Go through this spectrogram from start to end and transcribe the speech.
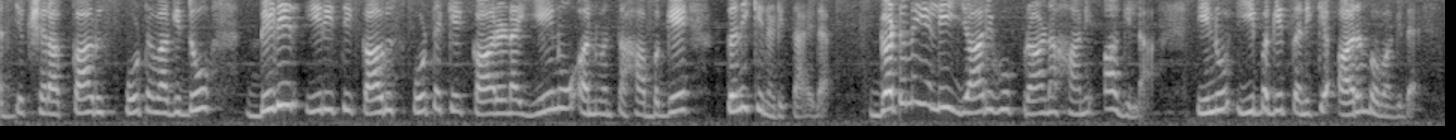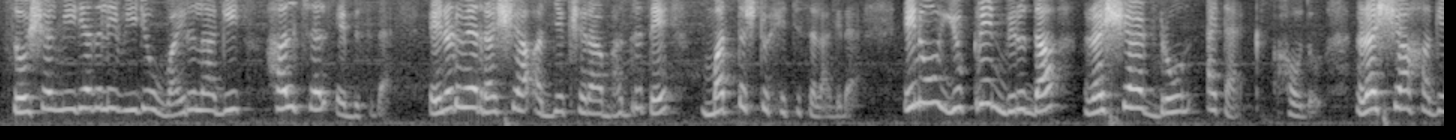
ಅಧ್ಯಕ್ಷರ ಕಾರು ಸ್ಫೋಟವಾಗಿದ್ದು, ದಿಢೀರ್ ಈ ರೀತಿ ಕಾರು ಸ್ಫೋಟಕ್ಕೆ ಕಾರಣ ಏನು ಅನ್ನುವಂತಹ ಬಗ್ಗೆ ತನಿಖೆ ನಡೀತಾ ಇದೆ. ಘಟನೆಯಲ್ಲಿ ಯಾರಿಗೂ ಪ್ರಾಣಹಾನಿ ಆಗಿಲ್ಲ. ಇನ್ನು ಈ ಬಗ್ಗೆ ತನಿಖೆ ಆರಂಭವಾಗಿದೆ. ಸೋಷಿಯಲ್ ಮೀಡಿಯಾದಲ್ಲಿ ವಿಡಿಯೋ ವೈರಲ್ ಆಗಿ ಹಲ್ಚಲ್ ಎಬ್ಬಿಸಿದೆ. ಈ ನಡುವೆ ರಷ್ಯಾ ಅಧ್ಯಕ್ಷರ ಭದ್ರತೆ ಮತ್ತಷ್ಟು ಹೆಚ್ಚಿಸಲಾಗಿದೆ. ಇನ್ನು ಯುಕ್ರೇನ್ ವಿರುದ್ಧ ರಷ್ಯಾ ಡ್ರೋನ್ ಅಟ್ಯಾಕ್. ಹೌದು, ರಷ್ಯಾ ಹಾಗೆ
